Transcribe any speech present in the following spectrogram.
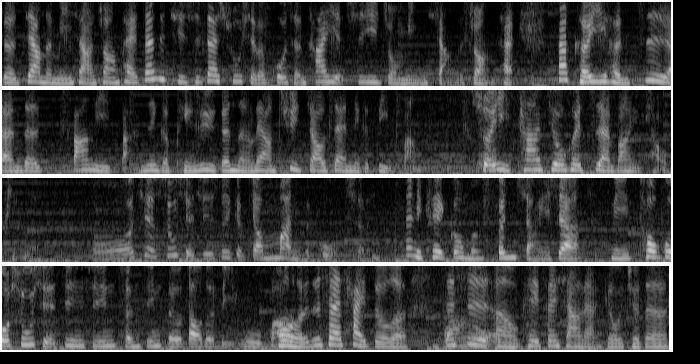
的这样的冥想状态，但是其实在书写的过程，它也是一种冥想的状态，它可以很自然的帮你把那个频率跟能量聚焦在那个地方，所以它就会自然帮你调频了。哦，而且书写其实是一个比较慢的过程。那你可以跟我们分享一下你透过书写静心曾经得到的礼物吗？哦，这实在太多了。但是，嗯、呃，我可以分享两个，我觉得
